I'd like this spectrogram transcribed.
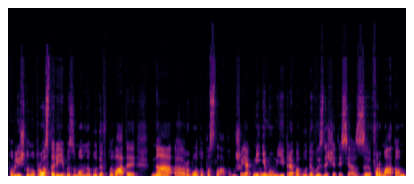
публічному просторі і безумовно буде впливати на е, роботу посла, тому що як мінімум їй треба буде визначитися з форматом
